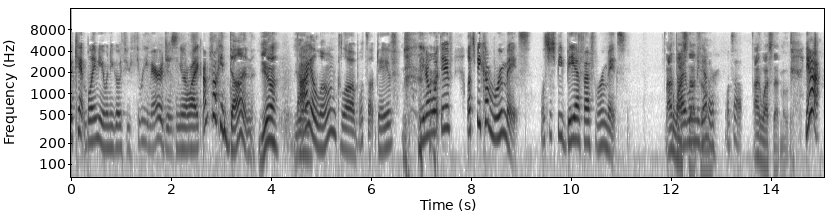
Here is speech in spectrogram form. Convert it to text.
I can't blame you when you go through three marriages and you're like, I'm fucking done. yeah, Die alone club. What's up, Dave? You know what, Dave? Let's become roommates. Let's just be BFF roommates. I'd watch Die that alone film. together. What's up? I'd watch that movie. Yeah.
